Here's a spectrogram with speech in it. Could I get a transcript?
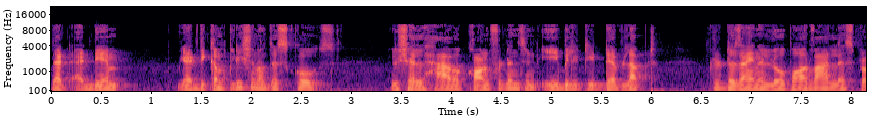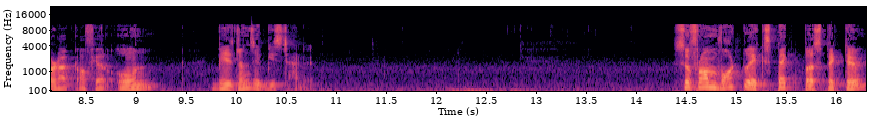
that at the, at the completion of this course, you shall have a confidence and ability developed to design a low power wireless product of your own based on ZigBee standard. So from what to expect perspective,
